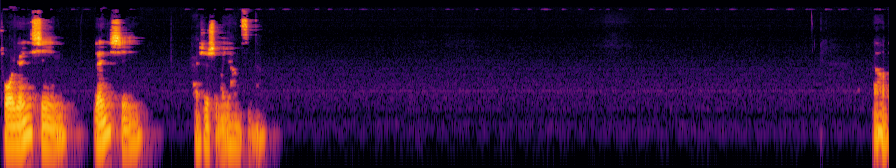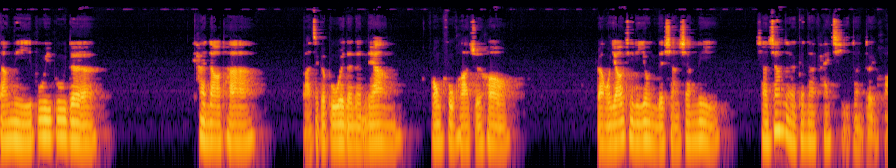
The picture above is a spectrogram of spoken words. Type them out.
椭圆形、人形，还是什么样子呢？然后，当你一步一步的看到它，把这个部位的能量丰富化之后，让我邀请你用你的想象力，想象着跟它开启一段对话。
